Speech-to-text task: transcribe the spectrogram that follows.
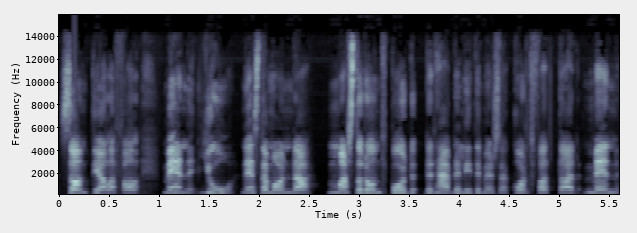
Sånt i alla fall. Men jo, nästa måndag, mastodontpodd. Den här blir lite mer så kortfattad, men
